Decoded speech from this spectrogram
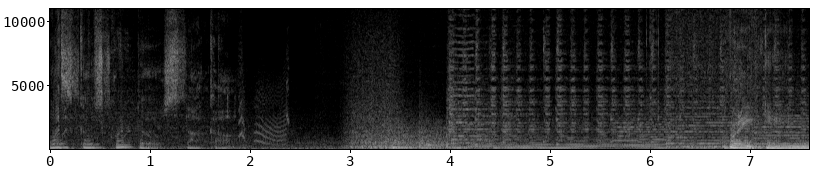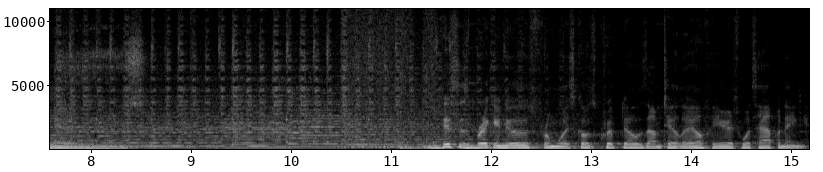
westcoastcryptos.com. Breaking news. This is breaking news from West Coast Cryptos. I'm Taylor Elf. Here's what's happening.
